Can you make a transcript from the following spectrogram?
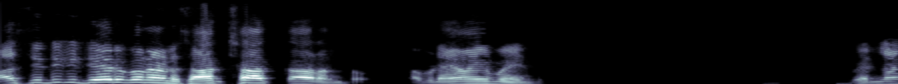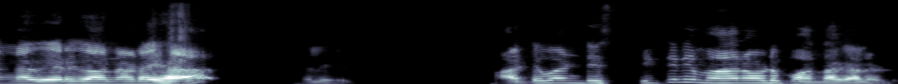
ఆ స్థితికి చేరుకున్నాడు సాక్షాత్కారంతో. అప్పుడు ఏమైపోయింది? భిన్నంగా వేరుగా ఉన్నాడు ఇహ లేదు. అటువంటి స్థితిని మానవుడు పొందగలడు.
